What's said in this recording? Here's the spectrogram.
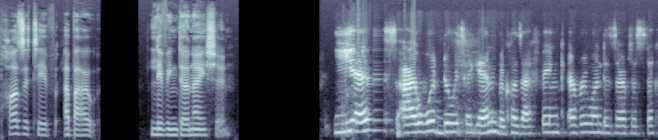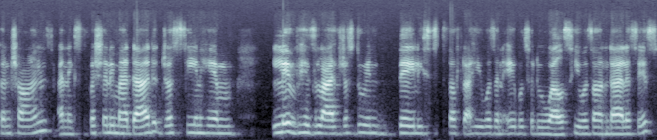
positive about living donation. Yes, I would do it again because I think everyone deserves a second chance, and especially my dad. Just seeing him live his life, just doing daily stuff that he wasn't able to do whilst he was on dialysis,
